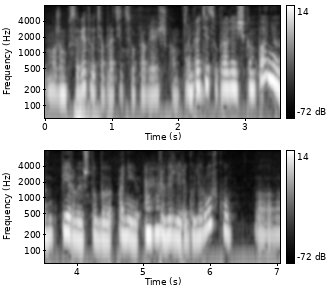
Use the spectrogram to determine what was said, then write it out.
можем посоветовать обратиться в управляющую компанию. Обратиться в управляющую компанию. Первое, чтобы они угу. провели регулировку а,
